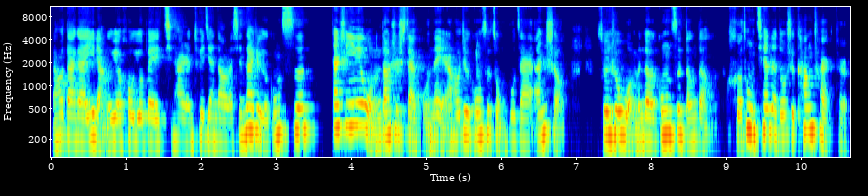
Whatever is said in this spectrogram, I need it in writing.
然后大概一两个月后，又被其他人推荐到了现在这个公司。但是因为我们当时是在国内，然后这个公司总部在安省，所以说我们的工资等等合同签的都是 contractor，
